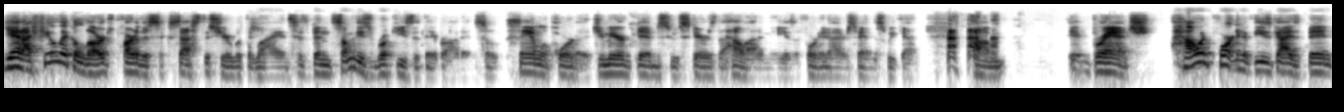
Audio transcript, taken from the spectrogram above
Yeah, and I feel like a large part of the success this year with the Lions has been some of these rookies that they brought in. So Sam LaPorta, Jahmyr Gibbs, who scares the hell out of me as a 49ers fan this weekend. Um, it, Branch, how important have these guys been?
